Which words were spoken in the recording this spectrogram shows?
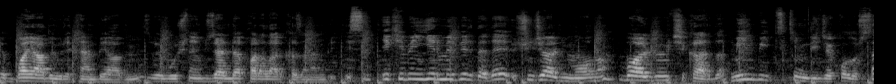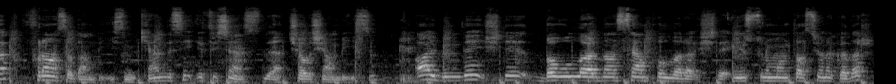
ve bayağı da üreten bir abimiz ve bu işten güzel de paralar kazanan bir isim. 2021'de de 3. albümü olan bu albümü çıkardı. Mill Beats kim diyecek olursak Fransa'dan bir isim. Kendisi Efficience ile çalışan bir isim. Albümde işte davullardan sample'lara işte enstrümantasyona kadar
